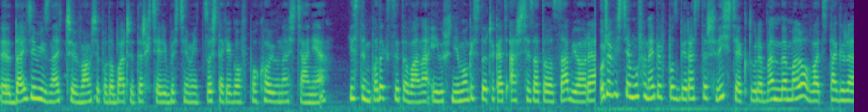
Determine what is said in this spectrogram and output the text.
Y, Dajcie mi znać, czy Wam się podoba, czy też chcielibyście mieć coś takiego w pokoju na ścianie. Jestem podekscytowana i już nie mogę się doczekać, aż się za to zabiorę. Oczywiście muszę najpierw pozbierać też liście, które będę malować, także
